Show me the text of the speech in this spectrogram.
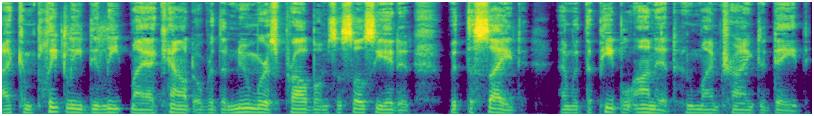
I completely delete my account over the numerous problems associated with the site and with the people on it whom I'm trying to date.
